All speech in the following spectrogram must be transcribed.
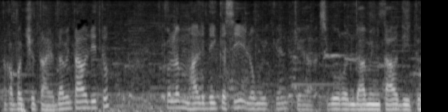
nakapag-shoot tayo. Daming tao dito. Hindi ko alam, holiday kasi, long weekend. Kaya siguro ang daming tao dito.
